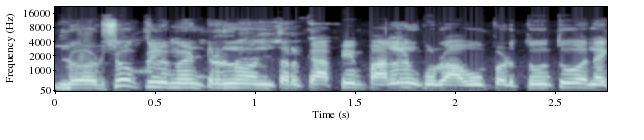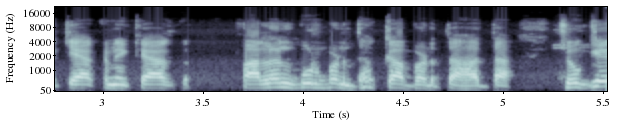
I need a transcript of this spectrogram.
દોઢસો કિલોમીટરનું અંતર કાપી પાલનપુર આવવું પડતું હતું અને ક્યાંક ને ક્યાંક પાલનપુર પણ ધક્કા પડતા હતા. જોકે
